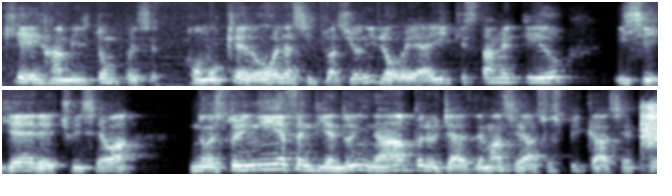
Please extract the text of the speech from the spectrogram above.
que Hamilton, pues cómo quedó la situación y lo ve ahí que está metido y sigue derecho y se va. No estoy ni defendiendo ni nada, pero ya es demasiada suspicacia que,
